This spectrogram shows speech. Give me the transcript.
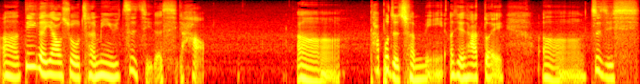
呃，第一个要素，沉迷于自己的喜好。呃，他不止沉迷，而且他对呃自己喜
